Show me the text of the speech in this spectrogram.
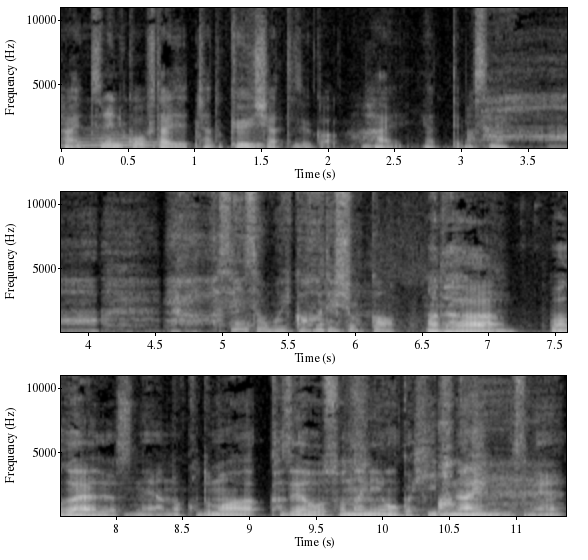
はい、常にこう二人でちゃんと共有し合ってというか、はい、やってますね。千さんはいかがでしょうか？まだ我が家ではですねあの子供は風邪をそんなに多くはひいてないんですね。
